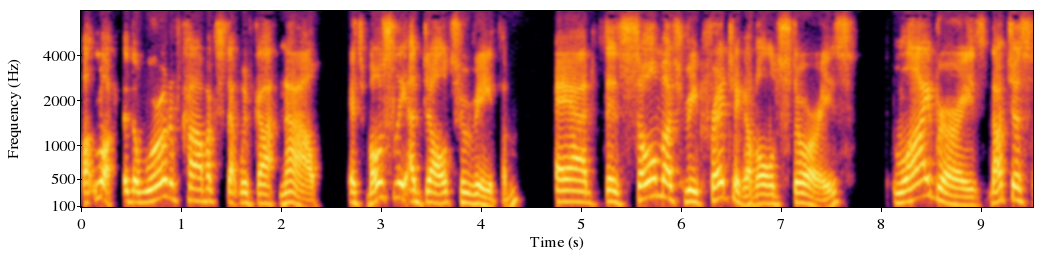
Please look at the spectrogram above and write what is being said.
But look, in the world of comics that we've got now, it's mostly adults who read them. And there's so much reprinting of old stories libraries, not just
